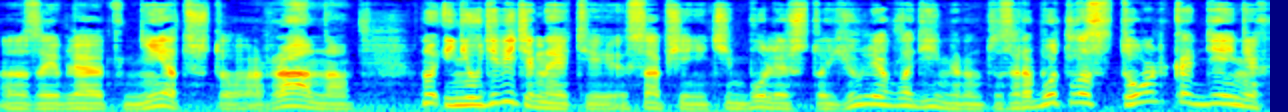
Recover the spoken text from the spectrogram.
а, заявляют нет, что рано. Ну и неудивительно эти сообщения, тем более, что Юлия Владимировна заработала столько денег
